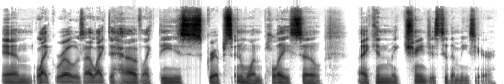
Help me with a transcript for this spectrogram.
And like Rose, I like to have like these scripts in one place so I can make changes to them easier.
